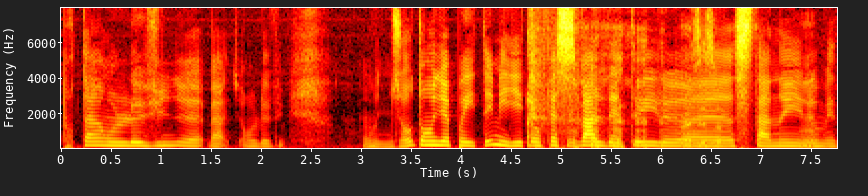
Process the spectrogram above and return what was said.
pourtant, on l'a vu. Euh, ben, on l'a vu. nous autres, on n'y a pas été, mais il était au festival d'été cette année. Mhm. mais,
